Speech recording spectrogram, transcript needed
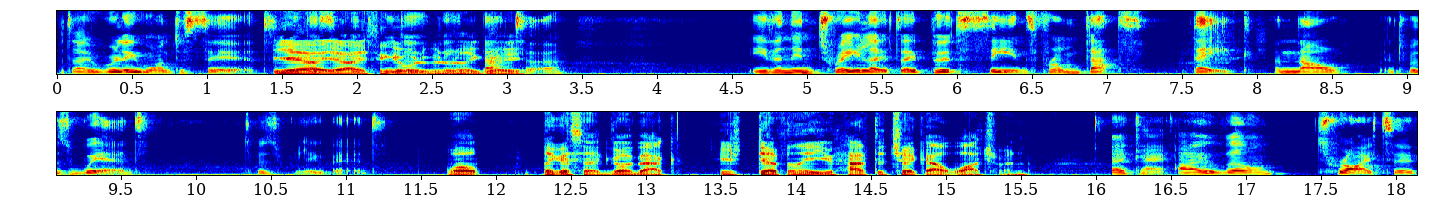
But I really want to see it. Yeah, yeah, I think it would have been really great. better. Even in trailer, they put scenes from that take, and now it was weird. It was really weird. Well, like I said, going back, you definitely you have to check out Watchmen. Okay, I will try to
